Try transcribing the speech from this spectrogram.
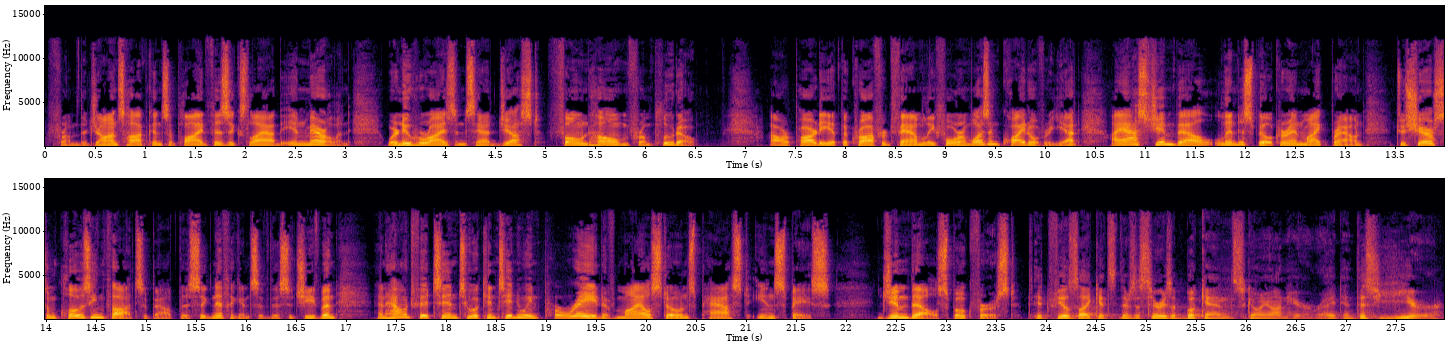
from the Johns Hopkins Applied Physics Lab in Maryland, where New Horizons had just phoned home from Pluto. Our party at the Crawford Family Forum wasn't quite over yet. I asked Jim Bell, Linda Spilker, and Mike Brown to share some closing thoughts about the significance of this achievement and how it fits into a continuing parade of milestones passed in space. Jim Bell spoke first. It feels like it's there's a series of bookends going on here, right? And this year,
